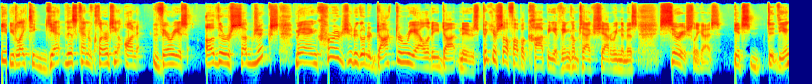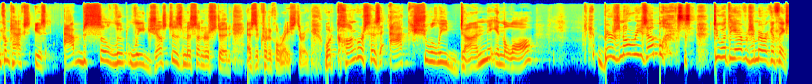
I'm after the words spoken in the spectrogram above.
If you'd like to get this kind of clarity on various other subjects, may I encourage you to go to drreality.news. Pick yourself up a copy of Income Tax Shattering the Myths. Seriously, guys, it's the income tax is absolutely just as misunderstood as the critical race theory. What Congress has actually done in the law bears no resemblance to what the average American thinks.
